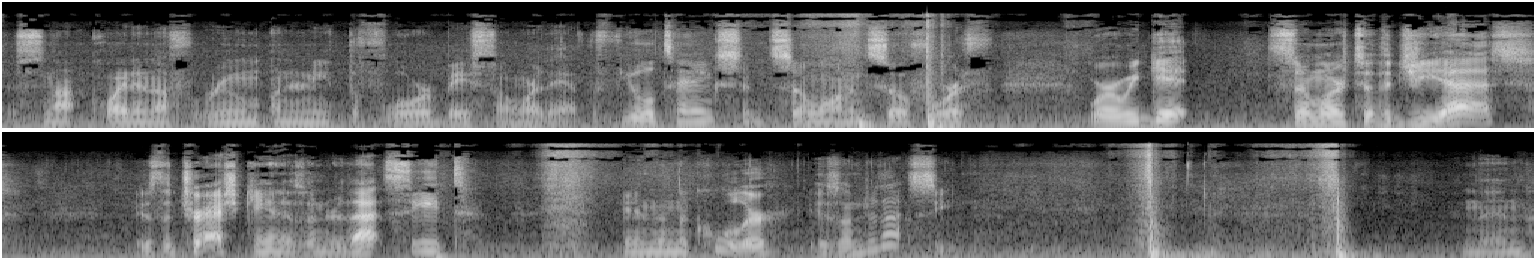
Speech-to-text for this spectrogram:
just not quite enough room underneath the floor based on where they have the fuel tanks and so on and so forth. Where we get similar to the GS is the trash can is under that seat and then the cooler is under that seat. And then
